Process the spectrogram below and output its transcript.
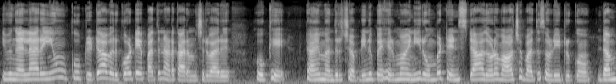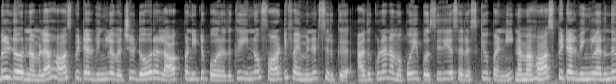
இவங்க எல்லாரையும் கூப்பிட்டுட்டு அவர் கோட்டையை பார்த்து நடக்க ஆரம்பிச்சிருவாரு. ஓகே டைம் வந்துருச்சு அப்படின்னு இப்போ ஹெர்மாயினி ரொம்ப டென்ஸ்டாக அதோட வாட்சை பார்த்து சொல்லிட்டு இருக்கோம். டம்பிள் டோர் நம்மளை ஹாஸ்பிட்டல் விங்கில் வச்சு டோரை லாக் பண்ணிட்டு போகிறதுக்கு இன்னும் ஃபார்ட்டி ஃபைவ் மினிட்ஸ் இருக்குது அதுக்குள்ளே நம்ம போய் இப்போ சீரியஸை ரெஸ்கியூ பண்ணி நம்ம ஹாஸ்பிட்டல் விங்கில் இருந்து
